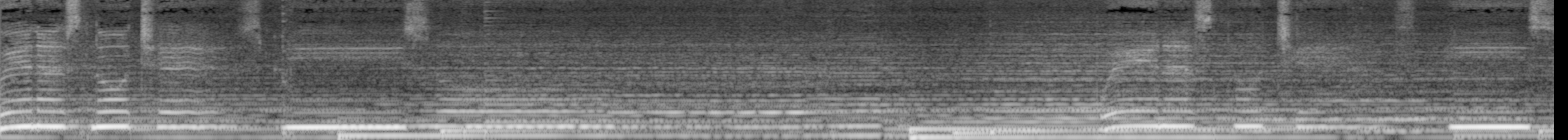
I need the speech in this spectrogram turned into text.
Buenas noches, mi sol. Buenas noches, mi sol.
